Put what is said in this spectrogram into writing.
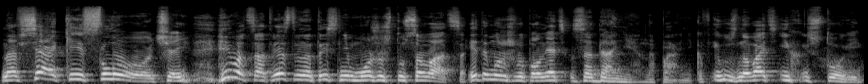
на всякий случай. И вот, соответственно, ты с ним можешь тусоваться. И ты можешь выполнять задания напарников и узнавать их истории.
